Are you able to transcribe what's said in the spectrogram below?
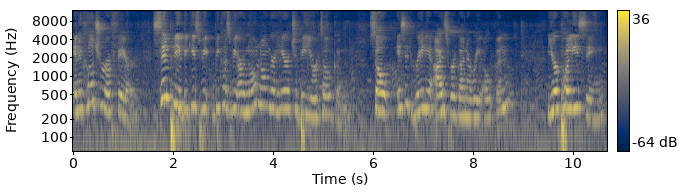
in a culture of fear, simply because we, because we are no longer here to be your token. So is it really eyes we're gonna reopen? Your policing,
